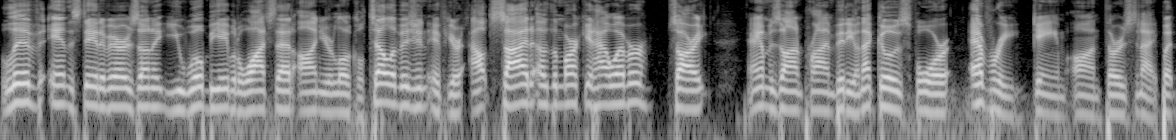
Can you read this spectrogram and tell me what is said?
live in the state of Arizona, you will be able to watch that on your local television. If you're outside of the market, however, sorry, Amazon Prime Video, and that goes for every game on Thursday night. But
